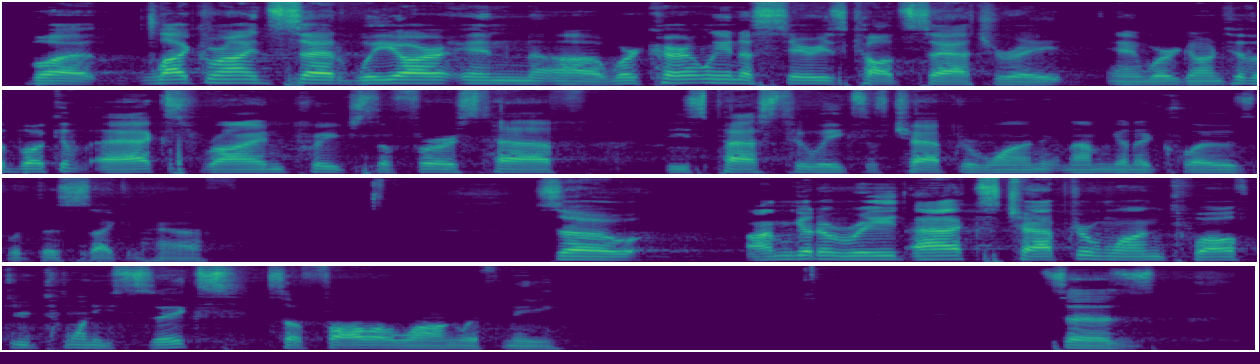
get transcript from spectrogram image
But like Ryan said, we are in, uh, we're currently in a series called Saturate, and we're going to the book of Acts. Ryan preached the first half these past two weeks of chapter one, and I'm going to close with the second half. So I'm going to read Acts chapter 1, 12 through 26, so follow along with me. It says,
